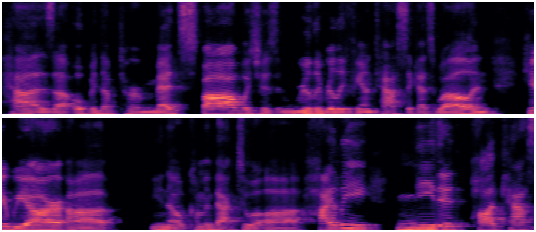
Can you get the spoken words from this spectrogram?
has uh, opened up her med spa, which is really, really fantastic as well. And here we are, uh, you know, coming back to a, highly needed podcast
